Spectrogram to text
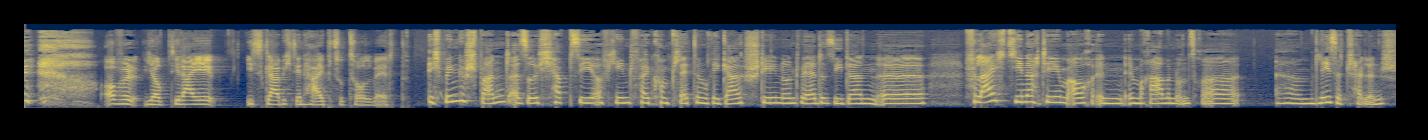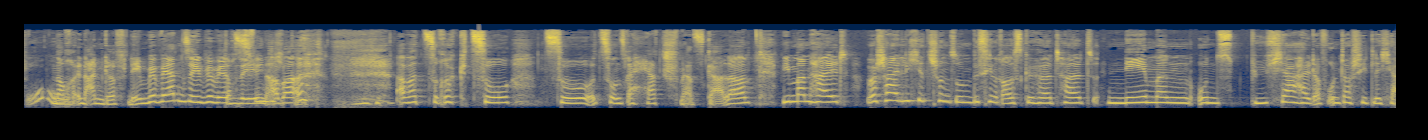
aber ja, die Reihe ist, glaube ich, den Hype total wert. Ich bin gespannt. Also ich habe sie auf jeden Fall komplett im Regal stehen und werde sie dann äh, vielleicht je nachdem auch in, im Rahmen unserer ähm, Lese-Challenge oh. noch in Angriff nehmen. Wir werden sehen, wir werden das sehen. Aber, aber zurück zu, zu, zu unserer Herzschmerzskala. Wie man halt wahrscheinlich jetzt schon so ein bisschen rausgehört hat, nehmen uns Bücher halt auf unterschiedliche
